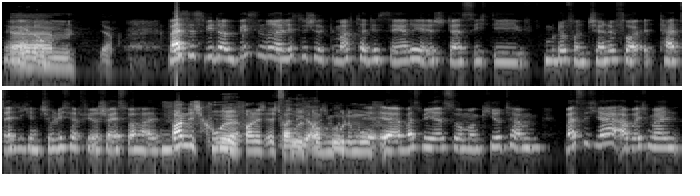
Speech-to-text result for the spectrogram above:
Ja, genau. Ähm, ja. Was es wieder ein bisschen realistischer gemacht hat, die Serie, ist, dass sich die Mutter von Jennifer tatsächlich entschuldigt hat für ihr Scheißverhalten. Fand ich cool, Ja, fand ich echt fand cool, ich fand auch ich einen gut. coolen Move. äh, was wir ja so monkiert haben. Was ich ja, aber ich meine,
